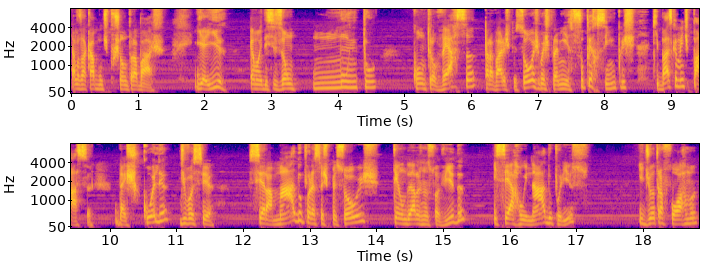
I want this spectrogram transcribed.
elas acabam te puxando para baixo. E aí é uma decisão muito controversa para várias pessoas, mas para mim é super simples, que basicamente passa da escolha de você ser amado por essas pessoas, tendo elas na sua vida, e ser arruinado por isso, e de outra forma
